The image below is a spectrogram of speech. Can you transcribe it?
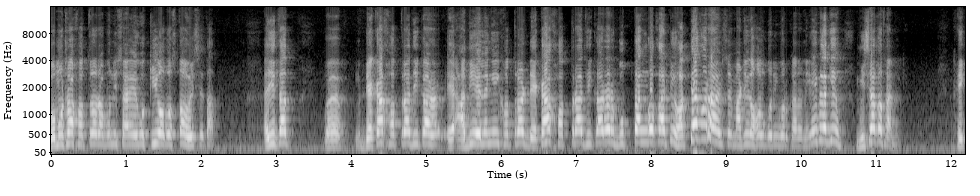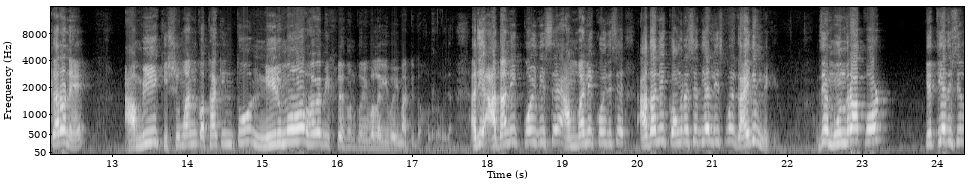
গোমঠা সত্ৰত আপুনি চাই আহিব কি অৱস্থা হৈছে তাত। আজি তাত ডেকা সত্ৰাধিকাৰ আদি এলেঙি সত্ৰৰ ডেকা সত্ৰাধিকাৰৰ গুপ্তাংগ কাটি হত্যা কৰা হৈছে মাটি দখল কৰিবৰ কাৰণে। এইবিলাক মিছা কথা নেকি? সেইকাৰণে আমি কিছুমান কথা কিন্তু নিৰ্মোহভাৱে বিশ্লেষণ কৰিব লাগিব এই মাটি অভিযান। আজি আদানীক কৈ দিছে, আম্বানীক কৈ দিছে, আদানীক কংগ্ৰেছে দিয়া লিষ্ট মই গাই দিম নেকি? যে মুন্দ্ৰা পৰ্ট কেতিয়া দিছিল,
